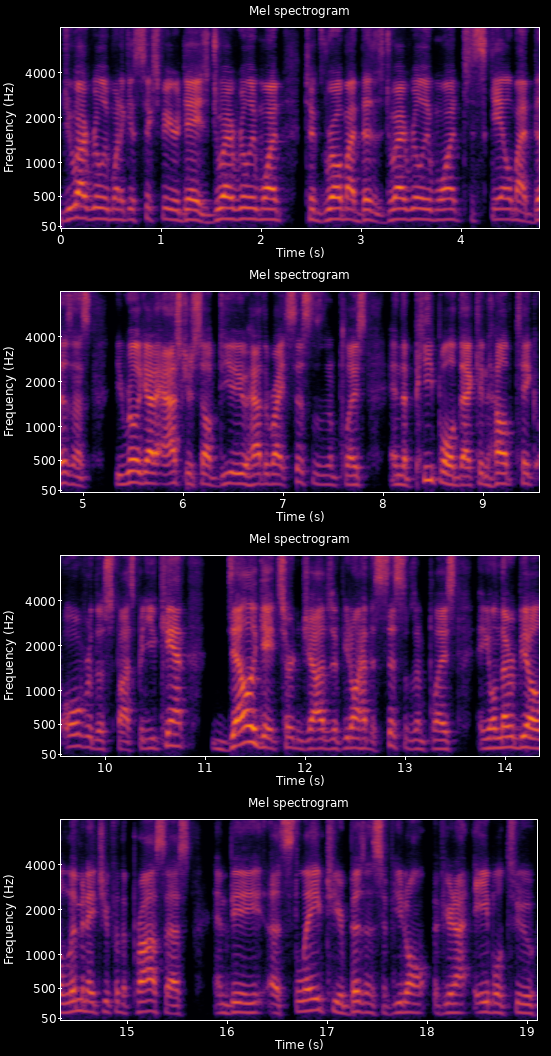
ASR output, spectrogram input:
do I really want to get six figure days? Do I really want to grow my business? Do I really want to scale my business? You really got to ask yourself, do you have the right systems in place and the people that can help take over those spots? But you can't delegate certain jobs if you don't have the systems in place and you'll never be able to eliminate you for the process and be a slave to your business if you don't, if you're not able to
